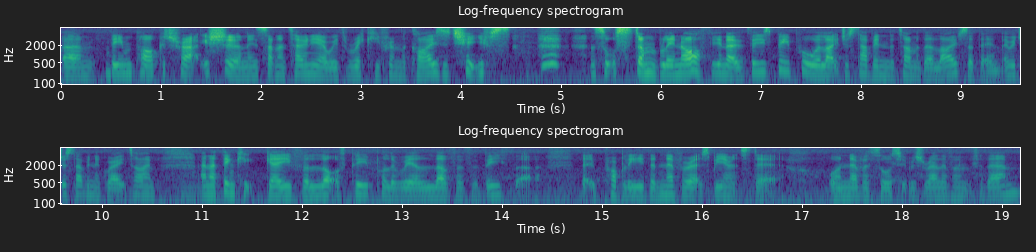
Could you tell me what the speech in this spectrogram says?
um, theme park attraction in San Antonio with Ricky from the Kaiser Chiefs and sort of stumbling off. You know, these people were like just having the time of their lives. I think they were just having a great time, mm. and I think it gave a lot of people a real love of Ibiza that probably either never experienced it or never thought it was relevant for them.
